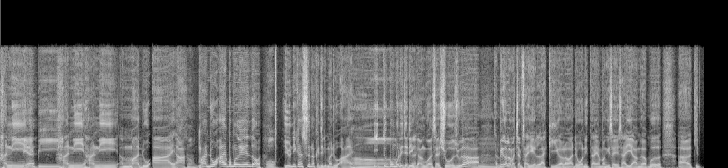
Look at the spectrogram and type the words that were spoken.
honey, eh. baby, eh? honey, honey, uh. madu ai. Ah, oh. madu ai pun boleh tu. Oh. You ni kan soon akan jadi madu ai. Ah. Itu pun boleh jadi eh? gangguan seksual juga. Mm. Tapi kalau macam saya, lelaki kalau ada wanita yang panggil saya sayang ke apa hmm. uh, kita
